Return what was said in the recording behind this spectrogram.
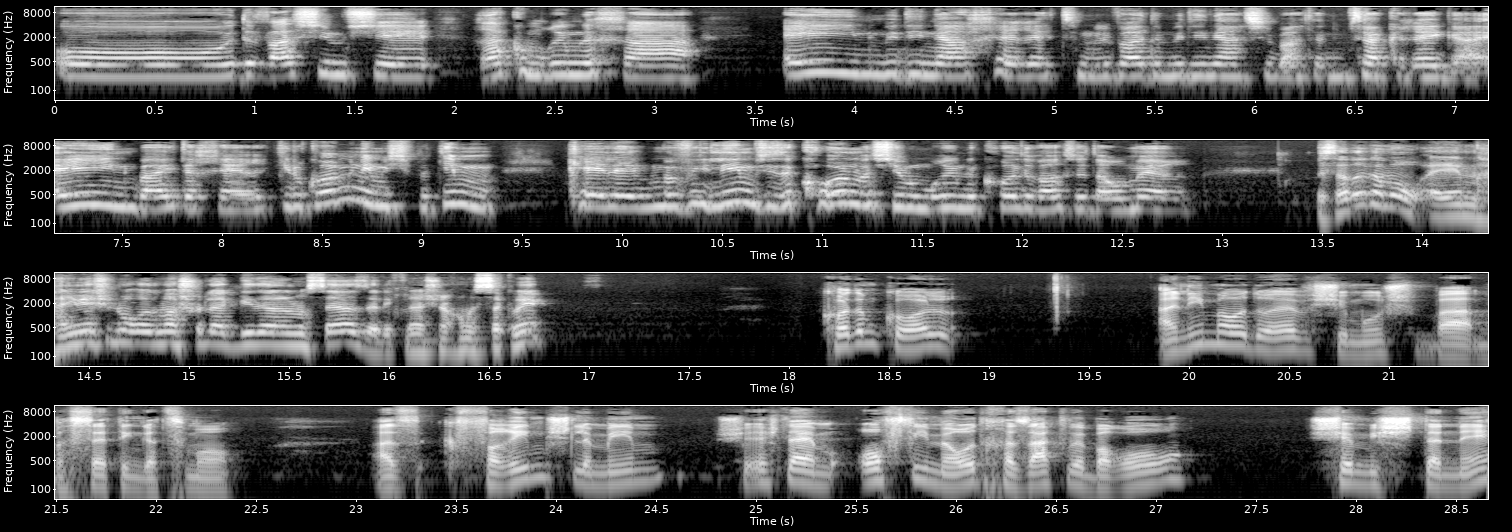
או דב"שים שרק אומרים לך אין מדינה אחרת מלבד המדינה שבה אתה נמצא כרגע, אין בית אחר, כאילו כל מיני משפטים כאלה מבהילים שזה כל מה שהם אומרים לכל דבר שאתה אומר. בסדר גמור, אמ, האם יש לנו עוד משהו להגיד על הנושא הזה לפני שאנחנו מסכמים? קודם כל, אני מאוד אוהב שימוש ב setting עצמו. אז כפרים שלמים שיש להם אופי מאוד חזק וברור, שמשתנה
